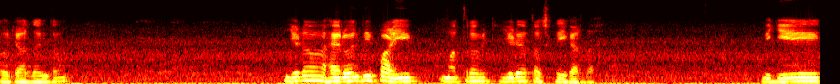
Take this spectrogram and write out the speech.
ਦੋ ਚਾਰ ਦਿਨ ਤੋਂ। ਜਿਹੜਾ ਹੈਰੋਇਨ ਦੀ ਭਾਰੀ ਮਾਤਰਾ ਵਿੱਚ ਜਿਹੜਾ ਤਸਕਰੀ ਕਰਦਾ ਵੀ ਜੇ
